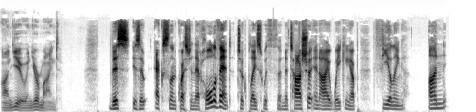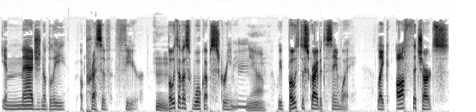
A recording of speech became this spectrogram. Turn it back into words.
on you and your mind? This is an excellent question. That whole event took place with uh, Natasha and I waking up feeling unimaginably oppressive fear. Hmm. Both of us woke up screaming. Mm-hmm. Yeah. We both describe it the same way like off the charts,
